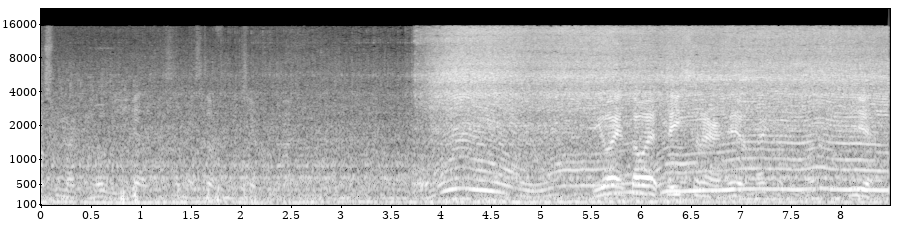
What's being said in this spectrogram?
You guys can that stuff in the check. You go ahead and throw that piece in there. Yeah. Yeah.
